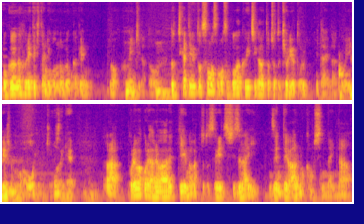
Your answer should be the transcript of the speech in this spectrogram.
僕が触れてきた日本の文化圏の雰囲気だと、うん。どっちかというとそもそもそこが食い違うとちょっと距離を取るみたいなコミュニケーションの方が多いような気がして。て、多いね。だからこれはこれあれはあれっていうのがちょっと成立しづらい前提があるのかもしれないな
